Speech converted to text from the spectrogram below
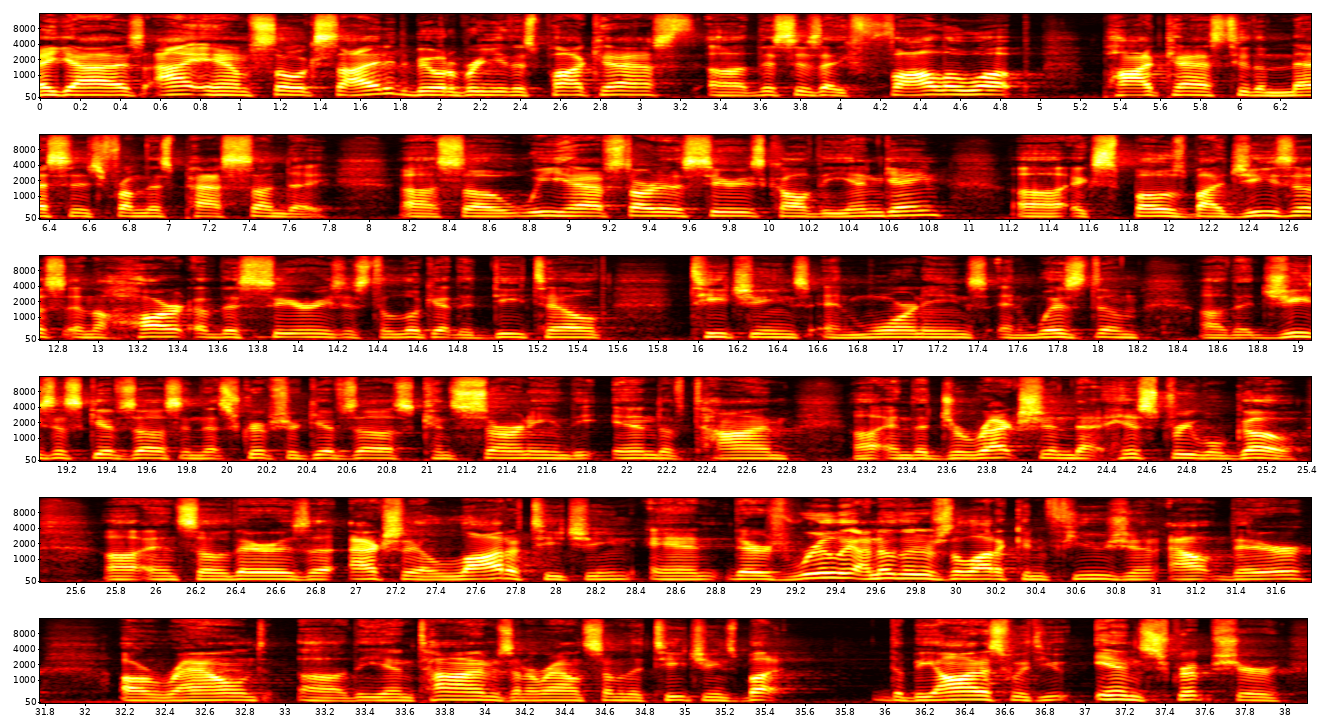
Hey guys, I am so excited to be able to bring you this podcast. Uh, this is a follow up podcast to the message from this past Sunday. Uh, so, we have started a series called The End Game, uh, Exposed by Jesus. And the heart of this series is to look at the detailed teachings and warnings and wisdom uh, that Jesus gives us and that Scripture gives us concerning the end of time uh, and the direction that history will go. Uh, and so there is a, actually a lot of teaching, and there's really, I know there's a lot of confusion out there around uh, the end times and around some of the teachings, but to be honest with you, in Scripture,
